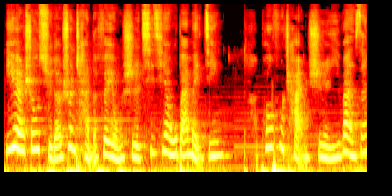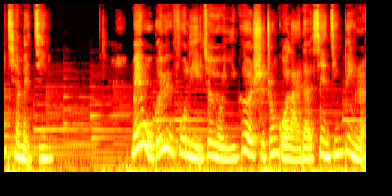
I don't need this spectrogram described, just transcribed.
医院收取的顺产的费用是七千五百美金，剖腹产是一万三千美金。每五个孕妇里就有一个是中国来的现金病人。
